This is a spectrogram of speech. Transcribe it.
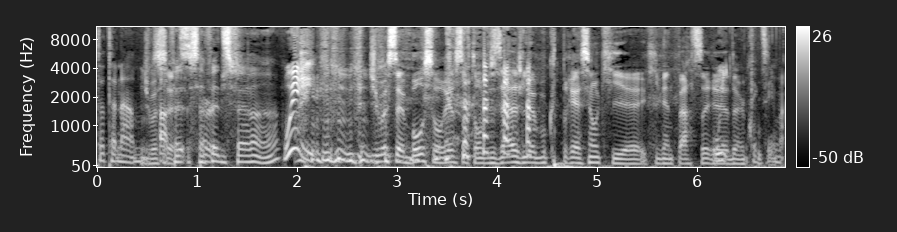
Tottenham. Je vois Ça ça. fait, ça fait différent, hein? Oui, je vois ce beau sourire sur ton visage, là, beaucoup de pression qui, euh, qui vient de partir oui d'un coup. effectivement.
